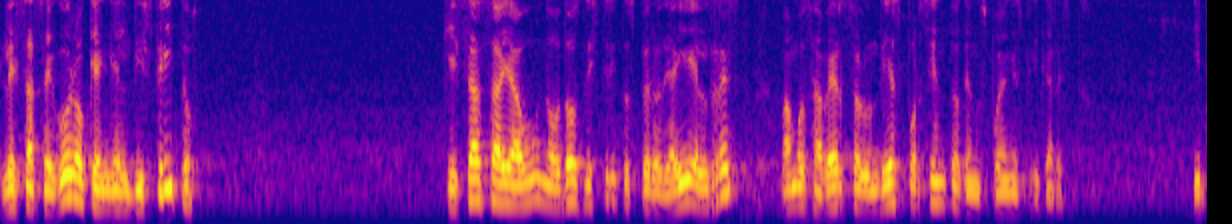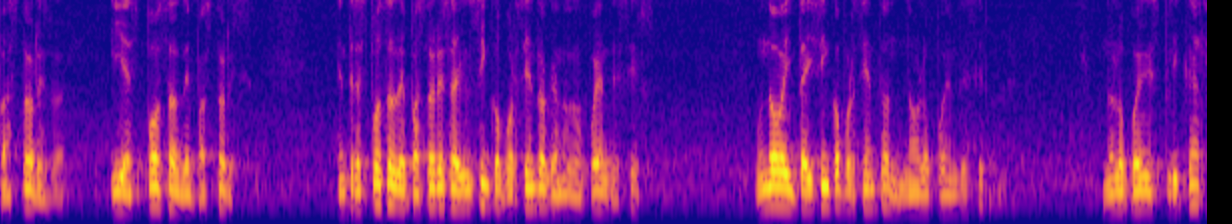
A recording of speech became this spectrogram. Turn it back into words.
les aseguro que en el distrito Quizás haya uno o dos distritos, pero de ahí el resto, vamos a ver solo un 10% que nos pueden explicar esto. Y pastores, y esposas de pastores. Entre esposas de pastores hay un 5% que nos lo pueden decir. Un 95% no lo pueden decir, no lo pueden explicar.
